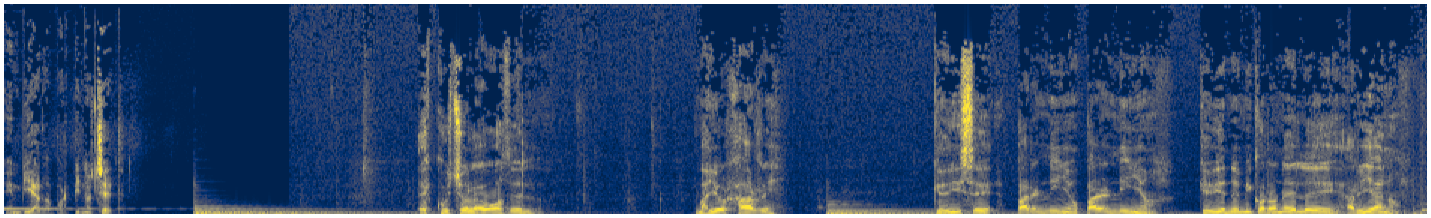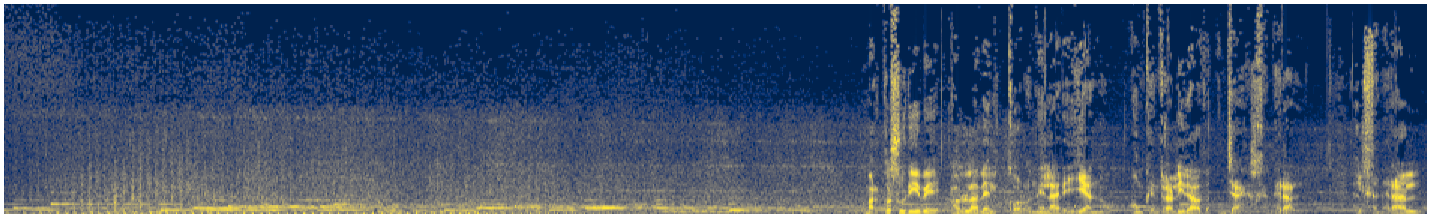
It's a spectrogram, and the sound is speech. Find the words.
enviado por Pinochet. escucho la voz del mayor Harry que dice, paren niño, paren niño, que viene mi coronel eh, Arellano. Marcos Uribe habla del coronel Arellano, aunque en realidad ya es general. El general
